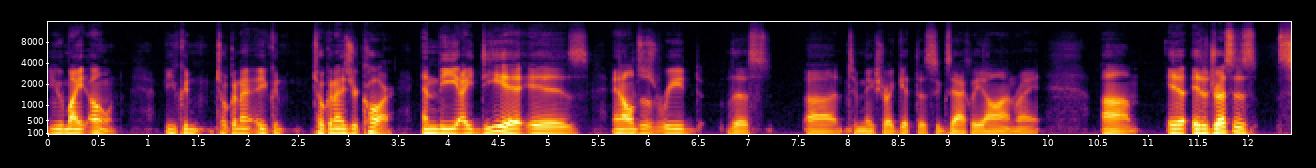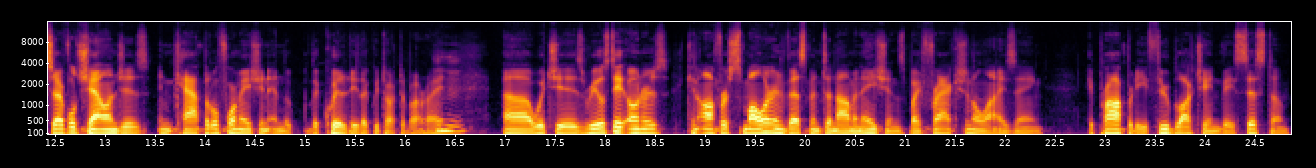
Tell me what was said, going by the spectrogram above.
you might own. You can tokenize you can tokenize your car. And the idea is, and I'll just read this uh, to make sure I get this exactly on right. Um, it, it addresses several challenges in capital formation and the liquidity, like we talked about, right? Mhm. uh, which is real estate owners can offer smaller investment denominations by fractionalizing a property through blockchain-based system,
